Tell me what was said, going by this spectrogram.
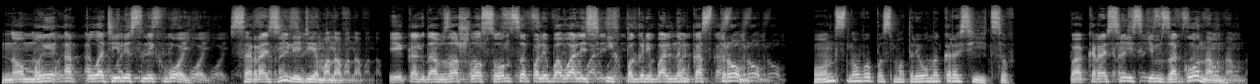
Но мы отплатили с лихвой, сразили демонов, и когда взошло солнце, полюбовались их погребальным костром. Он снова посмотрел на карасийцев. По карасийским законам,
